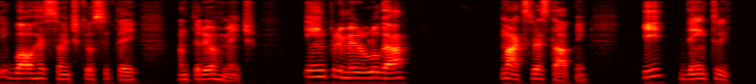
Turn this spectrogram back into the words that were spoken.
igual ao restante que eu citei anteriormente. E em primeiro lugar, Max Verstappen. E dentre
